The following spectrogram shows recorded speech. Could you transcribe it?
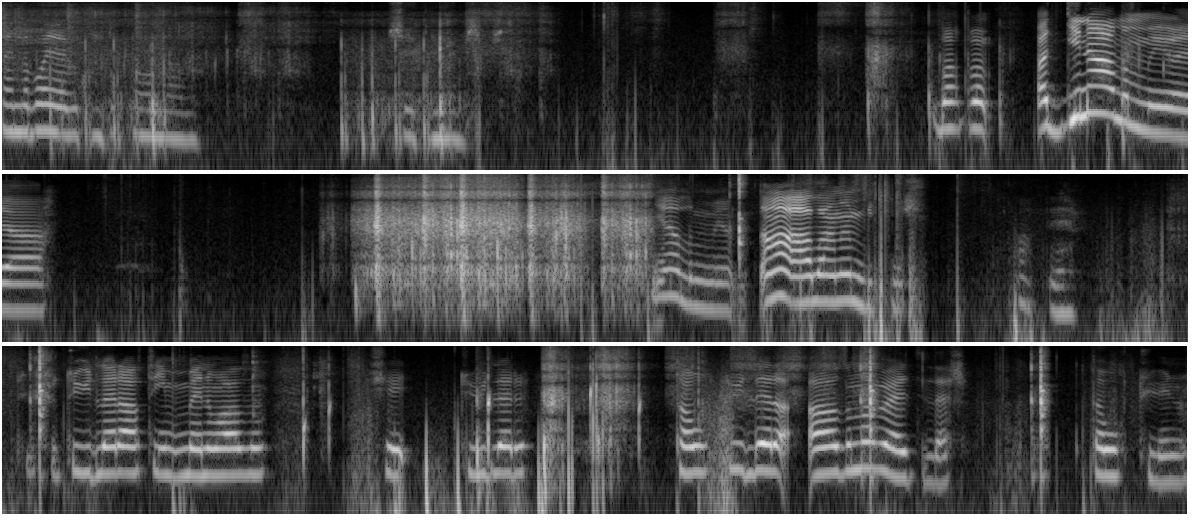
Ben de bayağı bir kum toplamam lazım. Şey kumlamışım işte. Bak bak. Aa, yine alınmıyor ya. Niye alınmıyor? Aa alanım bitmiş. Aferin. Tüyleri atayım benim ağzım. Şey tüyleri. Tavuk tüyleri ağzıma verdiler. Tavuk tüyünü.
